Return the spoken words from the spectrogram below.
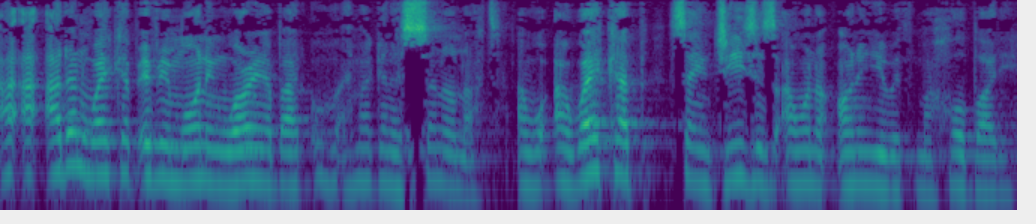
I, I don't wake up every morning worrying about, oh, am I going to sin or not? I, I wake up saying, Jesus, I want to honor you with my whole body.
